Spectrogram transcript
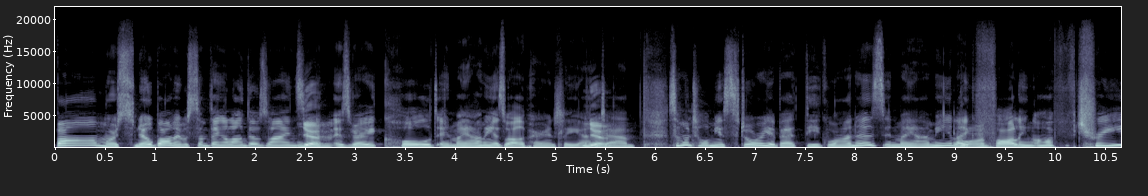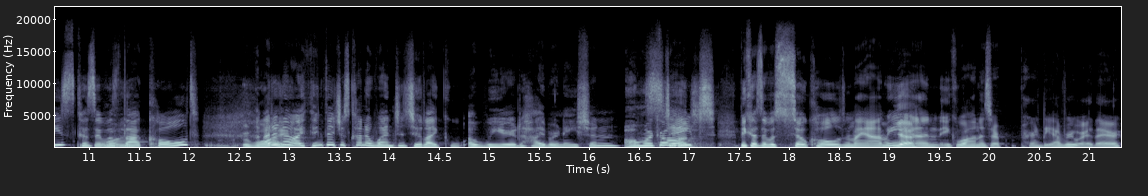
bomb or snow bomb. It was something along those lines. Yeah. Um, it's very cold in Miami as well, apparently. And Yeah. um, someone told me a story about the iguanas in Miami, like falling off of trees because it was that cold. Why? I don't know. I think they just kind of went into like a weird hibernation. Oh my God. state because it was so cold in Miami. Yeah. And iguanas are apparently everywhere there.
